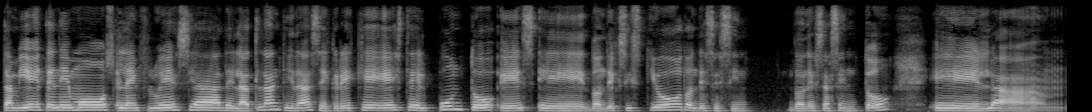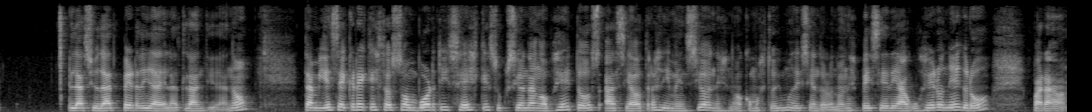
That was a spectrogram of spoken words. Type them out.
También tenemos la influencia de la Atlántida. Se cree que este el punto es eh, donde existió, donde se, donde se asentó la, la ciudad perdida de la Atlántida, ¿no? También se cree que estos son vórtices que succionan objetos hacia otras dimensiones, ¿no? Como estuvimos diciendo, una especie de agujero negro para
